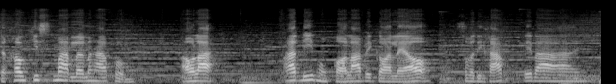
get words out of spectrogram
จะเข้าคริสต์มาสแล้วนะครับผม เอาละ พาร์ทนี้ผมขอลาไปก่อนแล้ว สวัสดีครับ บ๊ายบาย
